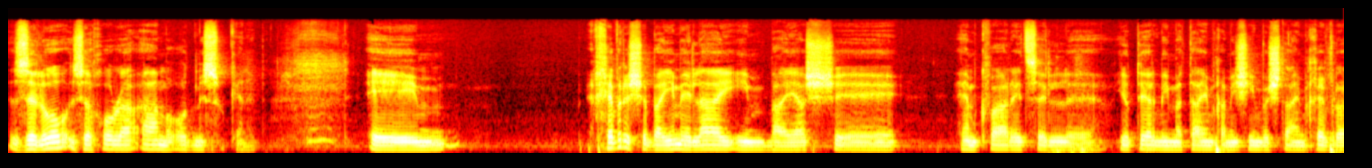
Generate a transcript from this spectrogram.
זה לא, זו הוראה מאוד מסוכנת. חבר'ה שבאים אליי עם בעיה שהם כבר אצל אה, יותר מ-252 חבר'ה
